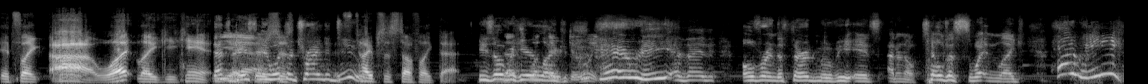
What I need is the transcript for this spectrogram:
it's like ah what like you can't That's Yeah. basically There's what they're trying to do. types of stuff like that He's over That's here like. Harry, and then over in the third movie, it's I don't know Tilda Swinton like Harry.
